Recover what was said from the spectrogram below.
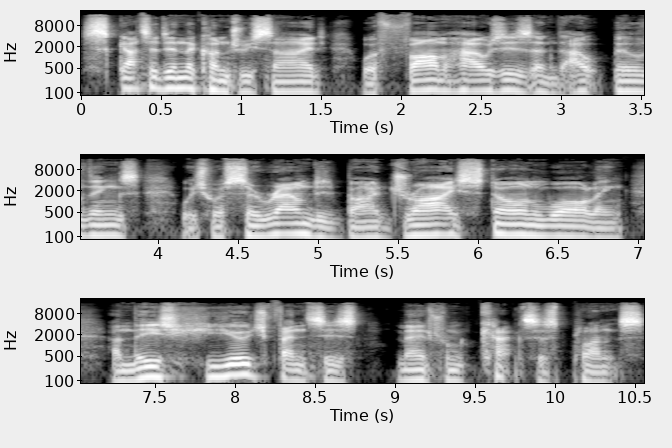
Scattered in the countryside were farmhouses and outbuildings which were surrounded by dry stone walling and these huge fences made from cactus plants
